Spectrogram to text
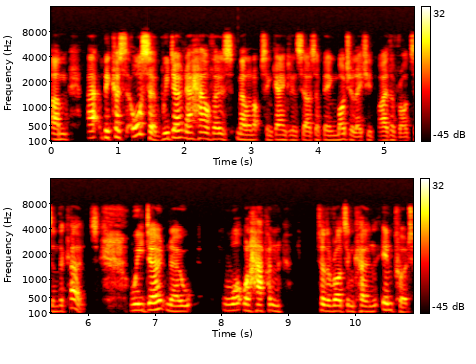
um, uh, because also we don't know how those melanopsin ganglion cells are being modulated by the rods and the cones. We don't know what will happen to the rods and cone input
